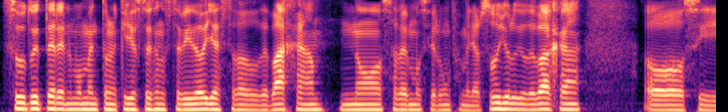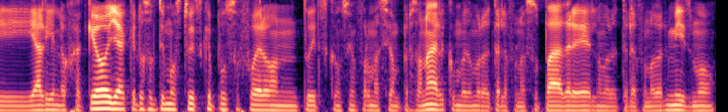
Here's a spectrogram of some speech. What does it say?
Su Twitter en el momento en el que yo estoy haciendo este video ya está dado de baja. No sabemos si algún familiar suyo lo dio de baja o si alguien lo hackeó, ya que los últimos tweets que puso fueron tweets con su información personal, como el número de teléfono de su padre, el número de teléfono del mismo,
